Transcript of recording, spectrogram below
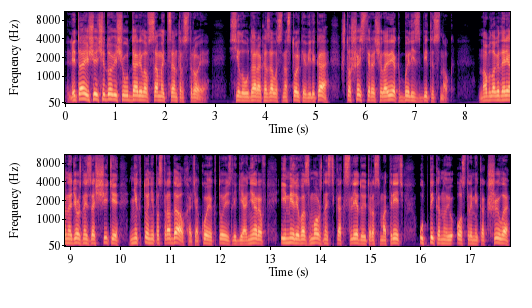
Летающее чудовище ударило в самый центр строя. Сила удара оказалась настолько велика, что шестеро человек были сбиты с ног. Но благодаря надежной защите никто не пострадал, хотя кое-кто из легионеров имели возможность как следует рассмотреть утыканную острыми как шило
